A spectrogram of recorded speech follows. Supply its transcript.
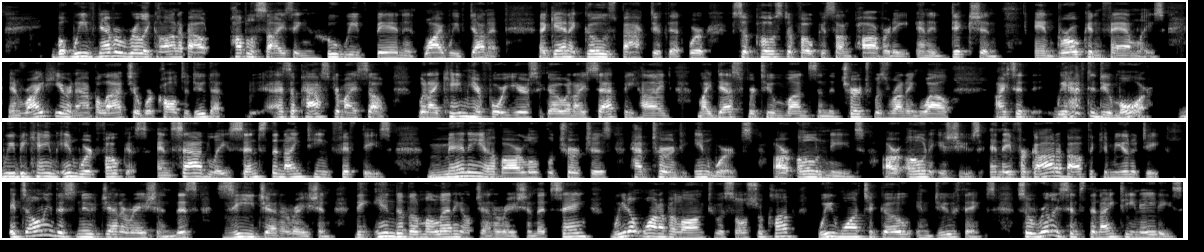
But we've never really gone about publicizing who we've been and why we've done it. Again, it goes back to that we're supposed to focus on poverty and addiction and broken families. And right here in Appalachia, we're called to do that as a pastor myself, when I came here four years ago and I sat behind my desk for two months and the church was running well, I said, we have to do more we became inward focused. And sadly, since the 1950s, many of our local churches have turned inwards, our own needs, our own issues, and they forgot about the community. It's only this new generation, this Z generation, the end of the millennial generation, that's saying we don't want to belong to a social club. We want to go and do things. So, really, since the 1980s,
